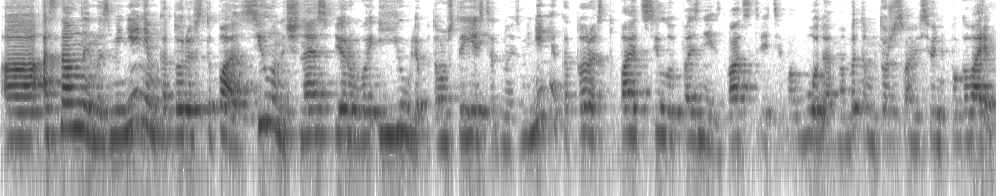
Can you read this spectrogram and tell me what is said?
а, основным изменениям, которые вступают в силу, начиная с 1 июля, потому что есть одно изменение, которое вступает в силу позднее, с 23 года. Об этом мы тоже с вами сегодня поговорим.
